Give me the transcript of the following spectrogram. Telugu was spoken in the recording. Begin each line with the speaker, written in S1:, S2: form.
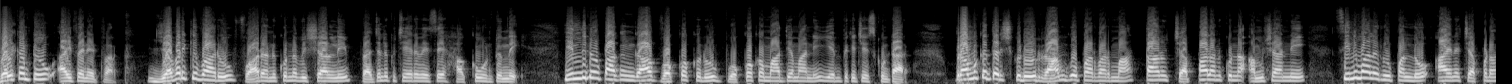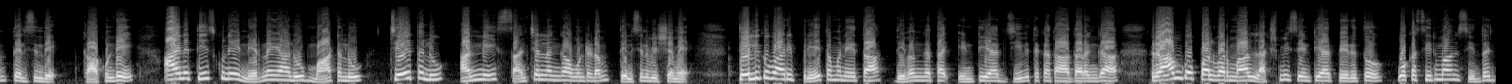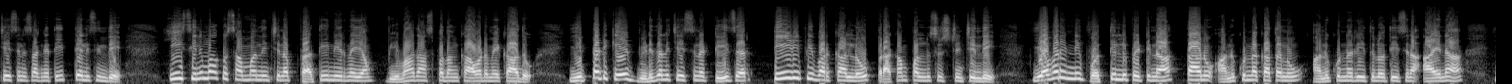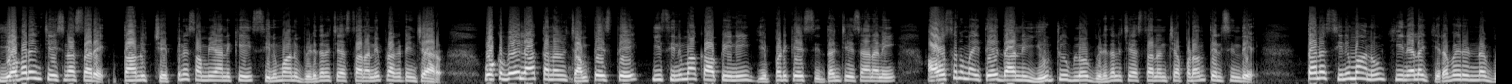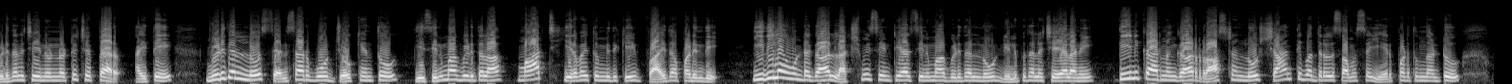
S1: Welcome to iFi network. ఎవరికి వారు వారు అనుకున్న విషయాల్ని ప్రజలకు చేరవేసే హక్కు ఉంటుంది. ఇందులో భాగంగా ఒక్కొక్కరు ఒక్కొక్క మాధ్యమాన్ని ఎంపిక చేసుకుంటారు. ప్రముఖ దర్శకుడు రామ్ గోపాల్ వర్మ తాను చెప్పాలనుకున్న అంశాన్ని సినిమాల రూపంలో ఆయన చెప్పడం తెలిసిందే. కాకుండే ఆయన తీసుకునే నిర్ణయాలు మాటలు చేతలు అన్నీ సంచలనంగా ఉండడం తెలిసిన విషయమే. తెలుగువారి ప్రియతమ నేత దివంగత ఎన్టీఆర్ జీవిత కథ ఆధారంగా రామ్ గోపాల్ వర్మ లక్ష్మీస్ ఎన్టీఆర్ పేరుతో ఒక సినిమాను సిద్ధం చేసిన సంగతి తెలిసిందే. ఈ సినిమాకు సంబంధించిన ప్రతి నిర్ణయం వివాదాస్పదం కావడమే కాదు. ఇప్పటికే విడుదల చేసిన టీజర్ టీడీపీ వర్గాల్లో ప్రకంపనలు సృష్టించింది. ఎవరిన్ని ఒత్తిళ్ళు పెట్టినా తాను అనుకున్న కథను అనుకున్న రీతిలో తీసిన ఆయన ఎవరేం చేసినా సరే తాను చెప్పిన సమయానికి సినిమాను విడుదల చేస్తానని ప్రకటించారు. ఒకవేళ తనను చంపేస్తే ఈ సినిమా కాపీని ఇప్పటికే సిద్ధం చేశానని అవసరమైతే దాన్ని యూట్యూబ్లో విడుదల చేస్తానని చెప్పడం తెలిసిందే. తన సినిమాను ఈ నెల ఇరవై రెండున విడుదల చేయనున్నట్టు చెప్పారు. అయితే విడుదలలో సెన్సార్ బోర్డు జోక్యంతో ఈ సినిమా విడుదల మార్చి ఇరవై తొమ్మిదికి వాయిదా పడింది. ఇదిలా ఉండగా లక్ష్మీస్ ఎన్టీఆర్ సినిమా విడుదలను నిలుపుదల చేయాలని దీని కారణంగా రాష్ట్రంలో శాంతి భద్రతల సమస్య ఏర్పడుతుందంటూ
